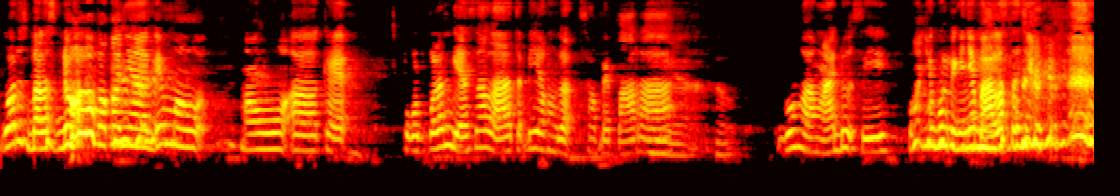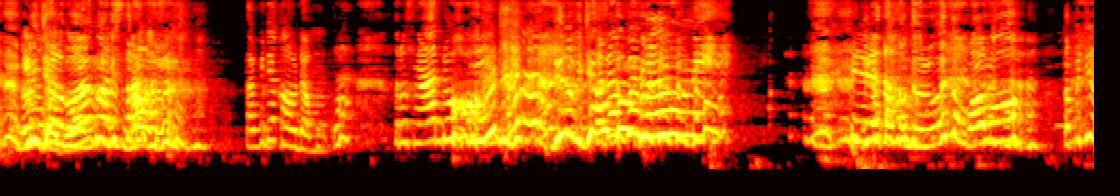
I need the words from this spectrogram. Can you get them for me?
gue harus balas dulu pokoknya. Dia mau mau eh, kayak pukul-pukulan biasa lah tapi yang nggak sampai parah. Gue nggak ngadu sih. Pokoknya gue pengennya balas aja. Dia Lu gua, lu gua harus balas tapi dia kalau udah mukul terus ngadu. Dia lebih jahat padahal gue belum nih. Dia takut duluan sama lu. Tapi dia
